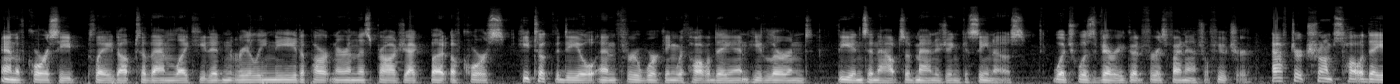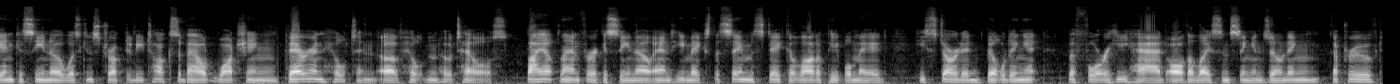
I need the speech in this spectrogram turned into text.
And of course, he played up to them like he didn't really need a partner in this project, but of course, he took the deal, and through working with Holiday Inn, he learned the ins and outs of managing casinos, which was very good for his financial future. After Trump's Holiday Inn casino was constructed, he talks about watching Barron Hilton of Hilton Hotels buy up land for a casino, and he makes the same mistake a lot of people made. He started building it before he had all the licensing and zoning approved.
